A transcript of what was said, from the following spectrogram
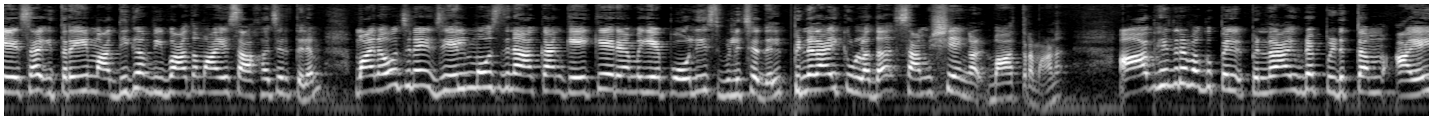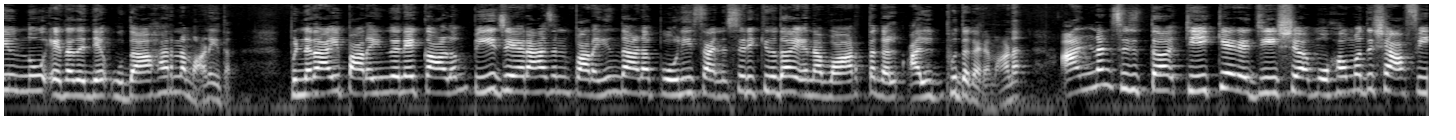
കേസ് ഇത്രയും അധികം വിവാദമായ സാഹചര്യത്തിലും മനോജിനെ ജയിൽ മോചിതനാക്കാൻ കെ കെ രമയെ പോലീസ് വിളിച്ചതിൽ പിണറായിക്കുള്ളത് സംശയങ്ങൾ മാത്രമാണ്. ആഭ്യന്തര വകുപ്പിൽ പിണറായിയുടെ പിടുത്തം അയയുന്നു എന്നതിന്റെ ഉദാഹരണമാണിത്. പിണറായി പറയുന്നതിനേക്കാളും പി ജയരാജൻ പറയുന്നതാണ് പോലീസ് അനുസരിക്കുന്നത് എന്ന വാർത്തകൾ അത്ഭുതകരമാണ്. അണ്ണൻ സിജിത്ത് ടി കെ രജീഷ് മുഹമ്മദ് ഷാഫി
